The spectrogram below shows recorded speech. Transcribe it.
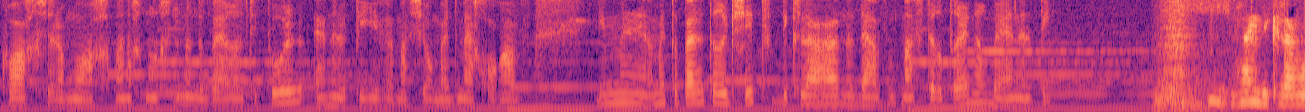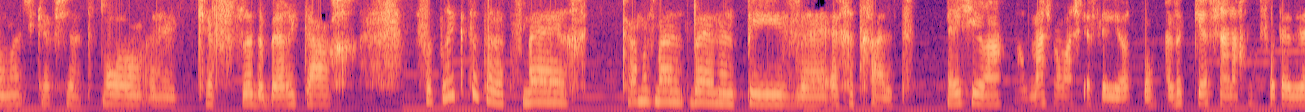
כוח של המוח, ואנחנו הולכים לדבר על טיפול NLP ומה שעומד מאחוריו. עם אה, המטפלת הרגשית דקלה נדב, master trainer ב-NLP. היי דקלה, ממש כיף שאת פה, אה, כיף לדבר איתך. ספרי קצת על עצמך, כמה זמן את ב-NLP ואיך התחלת. היי שירה, ממש ממש כיף לי להיות פה. איזה כיף שאנחנו עושות את זה.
